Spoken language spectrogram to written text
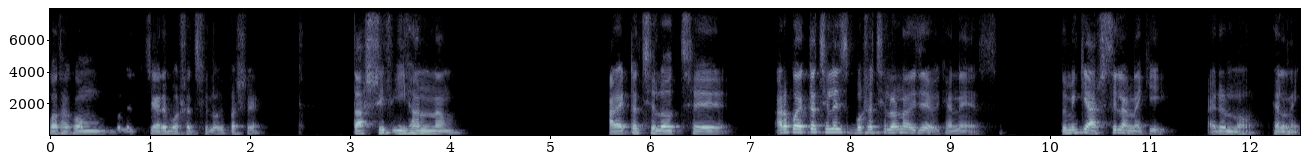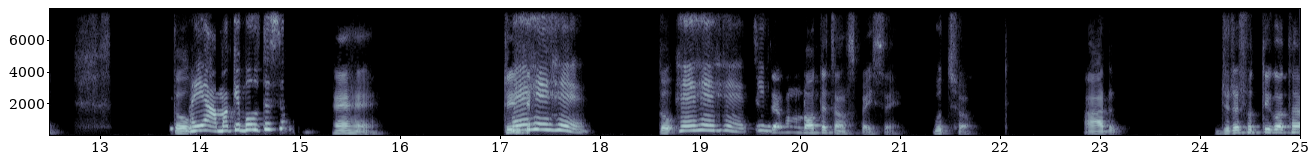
কথা কম বলে চেয়ারে বসা ছিল ওই পাশে। তাশরিফ ইহান নাম। আর একটা ছেলে হচ্ছে আর কয়েকটা ছেলে বসা ছিল না ওই যে ওইখানে? তুমি কি আসছিলা নাকি? আই ডোন্ট নো খেয়াল নাই। তো ভাইয়া আমাকে বলতেছে? হ্যাঁ হ্যাঁ। হ্যাঁ ট্রেনটা হ্যাঁ হ্যাঁ। তো হ্যাঁ হ্যাঁ হ্যাঁ কিন্তু এখন লতে চান্স পাইছে বুঝছ? আর যেটা সত্যি কথা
